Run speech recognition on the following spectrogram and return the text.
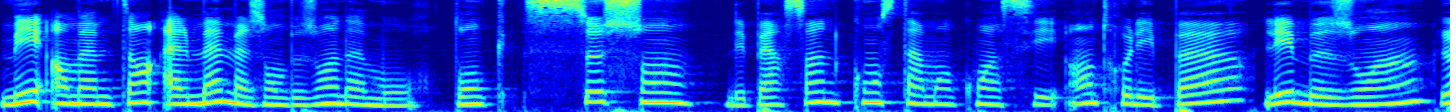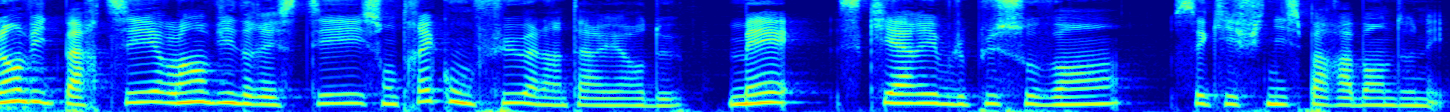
Mais en même temps, elles-mêmes, elles ont besoin d'amour. Donc, ce sont des personnes constamment coincées entre les peurs, les besoins, l'envie de partir, l'envie de rester. Ils sont très confus à l'intérieur d'eux. Mais ce qui arrive le plus souvent, c'est qu'ils finissent par abandonner.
